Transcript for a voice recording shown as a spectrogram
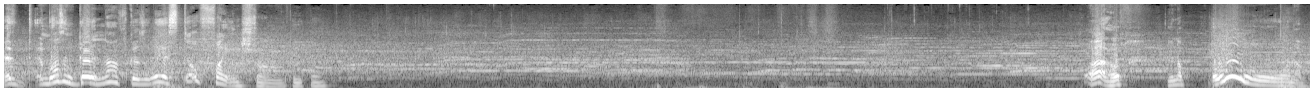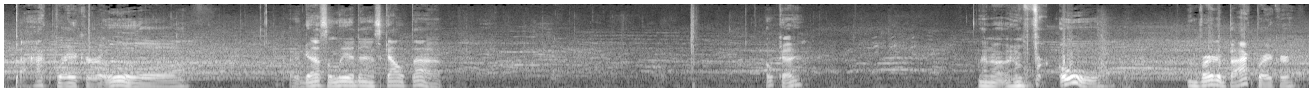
It, it wasn't good enough because Aaliyah's still fighting strong, people. Uh-oh. And a ooh, and a backbreaker. Ooh. I guess Aaliyah didn't scout that. Okay. And uh, oh, inverted backbreaker.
